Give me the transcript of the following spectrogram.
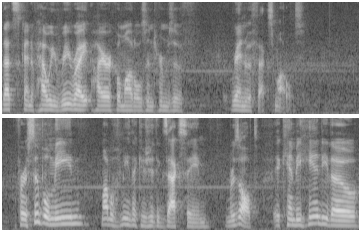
That's kind of how we rewrite hierarchical models in terms of random effects models. For a simple mean, model of mean, that gives you the exact same result. It can be handy though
